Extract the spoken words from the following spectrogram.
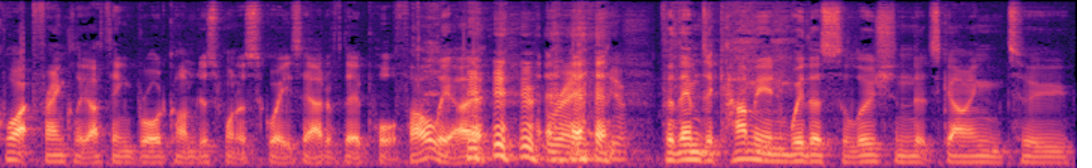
quite frankly, I think Broadcom just want to squeeze out of their portfolio. right. For them to come in with a solution that's going to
